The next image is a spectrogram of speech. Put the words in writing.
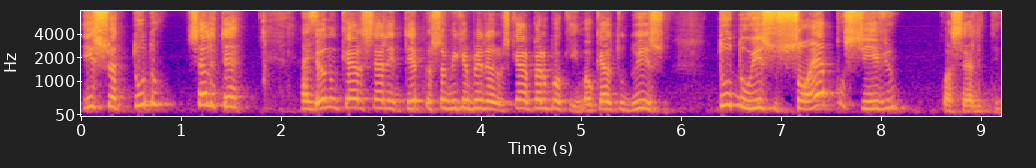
isso é tudo CLT. Mas... Eu não quero CLT porque eu sou microempreendedor. Espera um pouquinho, mas eu quero tudo isso. Tudo isso só é possível com a CLT.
